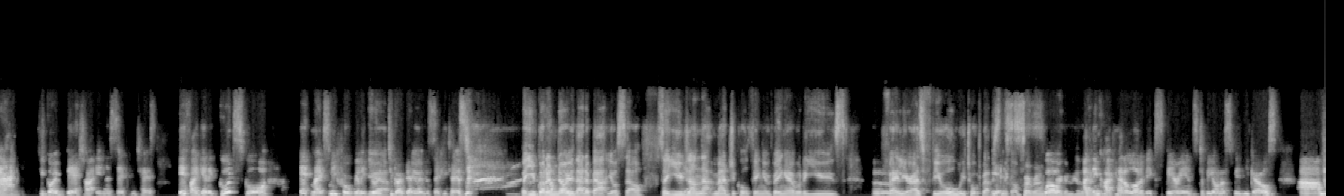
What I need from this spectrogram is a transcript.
to go better in the second test. If I get a good score, it makes me feel really good yeah. to go better yeah. in the second test. but you've got to know that about yourself. So you've yeah. done that magical thing of being able to use mm. failure as fuel. We talked about this yes. in the gold program. Well, program I think I've had a lot of experience, to be honest with you girls. Um,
